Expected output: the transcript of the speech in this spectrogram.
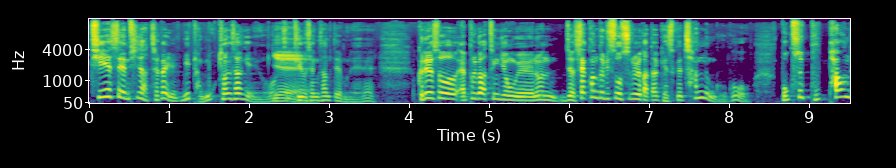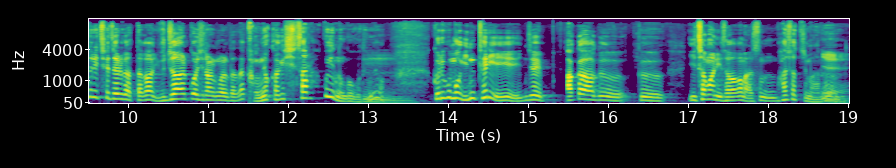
TSMC 자체가 이미 병목 현상이에요. 예. GPU 생산 때문에. 그래서 애플 같은 경우에는 이제 세컨더리 소스를 갖다가 계속해서 찾는 거고 복수 부- 파운드리 체제를 갖다가 유지할 것이라는 걸 갖다가 강력하게 시사를 하고 있는 거거든요. 그리고 뭐 인텔이 이제 아까 그, 그 이창환 이사가 말씀하셨지만은 예.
